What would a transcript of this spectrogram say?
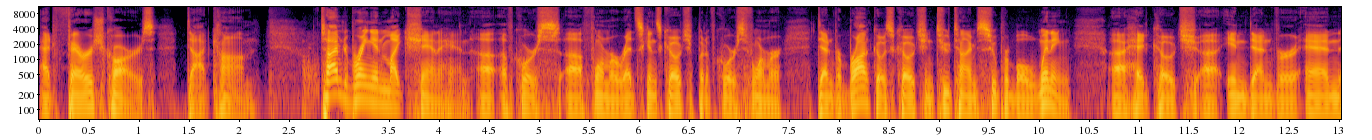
at farrishcars.com. Time to bring in Mike Shanahan, uh, of course, uh, former Redskins coach, but of course, former Denver Broncos coach and two time Super Bowl winning uh, head coach uh, in Denver. And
